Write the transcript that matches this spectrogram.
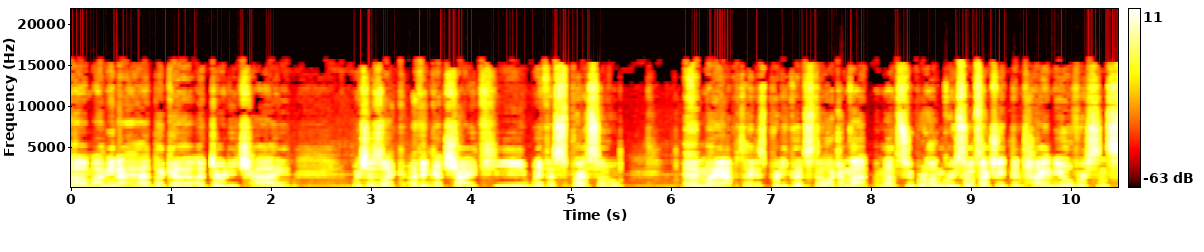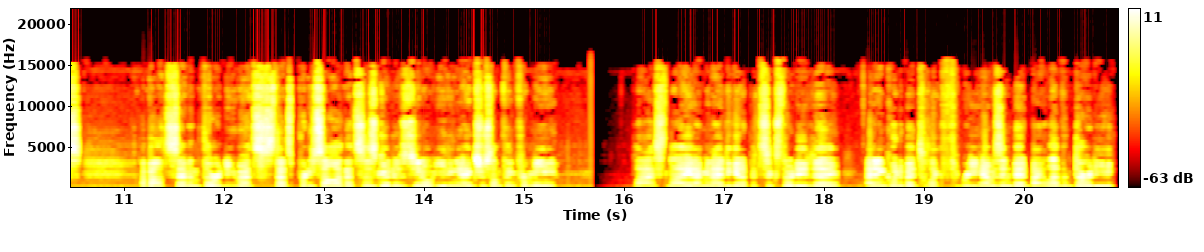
Um, I mean, I had like a, a dirty chai, which is like, I think a chai tea with espresso, and my appetite is pretty good still. Like I'm not, I'm not super hungry, so it's actually been tying me over since about 7.30. That's, that's pretty solid. That's as good as, you know, eating eggs or something for me. Last night, I mean, I had to get up at 6.30 today. I didn't go to bed till like 3. I was in bed by 11.30,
